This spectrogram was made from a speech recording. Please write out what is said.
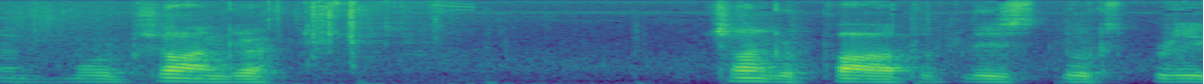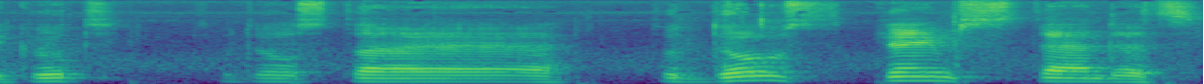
And more jungle. Jungle part at least looks pretty good to those uh, to those game standards.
